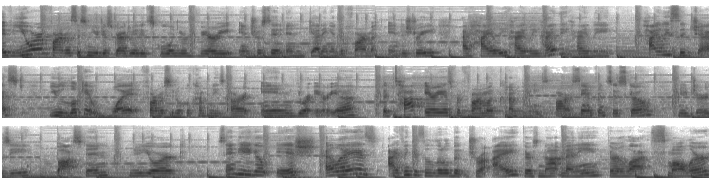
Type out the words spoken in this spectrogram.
if you are a pharmacist and you just graduated school and you're very interested in getting into pharma industry, I highly, highly, highly, highly, highly suggest you look at what pharmaceutical companies are in your area. The top areas for pharma companies are San Francisco, New Jersey, Boston, New York, San Diego-ish. LA is, I think it's a little bit dry. There's not many, they're a lot smaller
